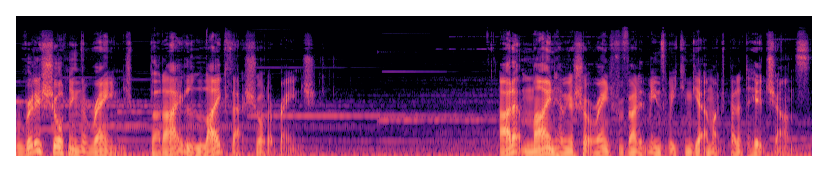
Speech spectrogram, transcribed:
we're really shortening the range, but I like that shorter range. I don't mind having a shorter range, provided it means we can get a much better to hit chance.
